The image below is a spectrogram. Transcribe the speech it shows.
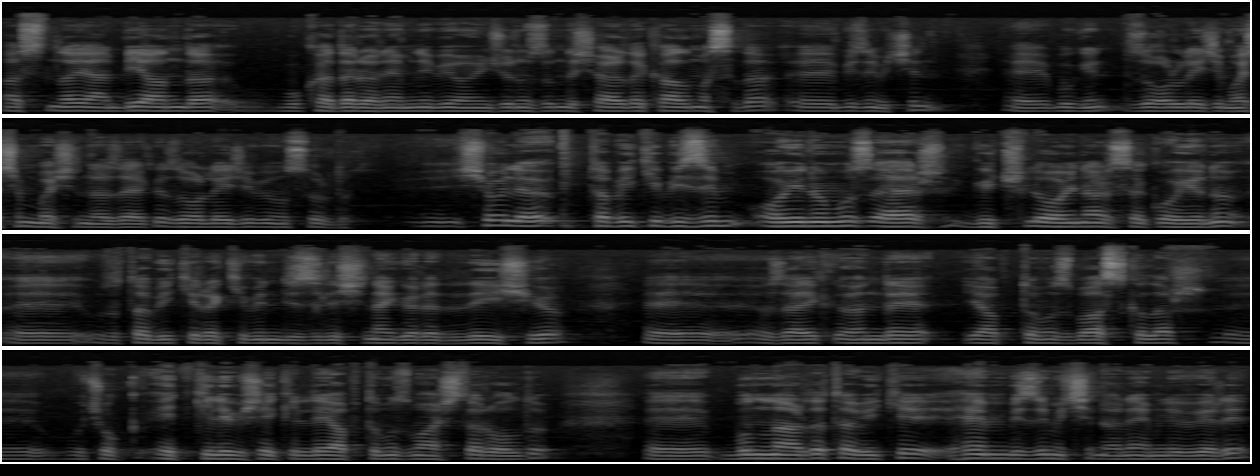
Aslında yani bir anda bu kadar önemli bir oyuncunuzun dışarıda kalması da e, bizim için e, bugün zorlayıcı, maçın başında özellikle zorlayıcı bir unsurdu. E, Şöyle tabii ki bizim oyunumuz eğer güçlü oynarsak oyunu e, bu da tabii ki rakibin dizilişine göre de değişiyor. E, özellikle önde yaptığımız baskılar e, bu çok etkili bir şekilde yaptığımız maçlar oldu. E, bunlar da tabii ki hem bizim için önemli bir veri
